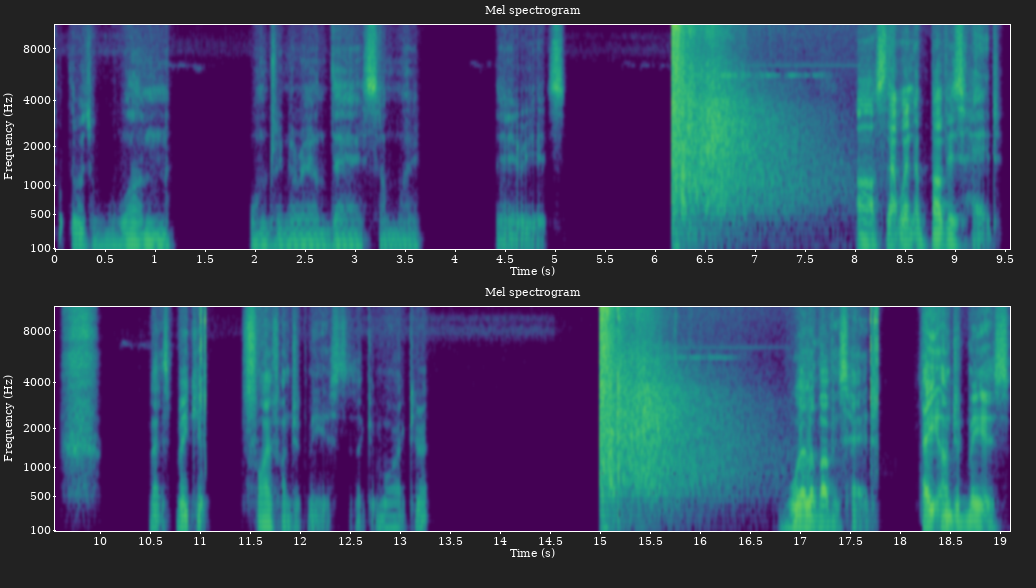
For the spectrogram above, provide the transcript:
thought there was one wandering around there somewhere. There he is. Ah, so that went above his head. Let's make it 500 meters. Does that get more accurate? Well above his head. 800 meters.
